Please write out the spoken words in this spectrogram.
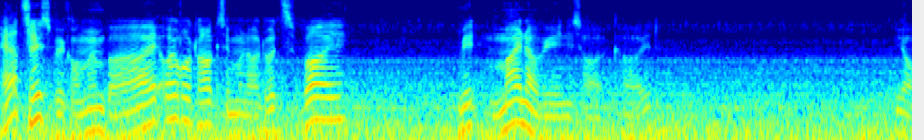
Herzlich willkommen bei Eurotruck Simulator 2 mit meiner Wenigkeit. Ja.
